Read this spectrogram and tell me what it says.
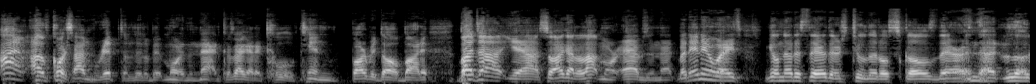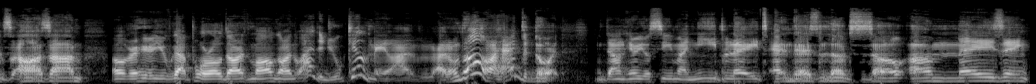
I'm, of course, I'm ripped a little bit more than that because I got a cool tin Barbie doll body. But, uh, yeah, so I got a lot more abs than that. But anyways, you'll notice there, there's two little skulls there, and that looks awesome. Over here, you've got poor old Darth Maul going, why did you kill me? I, I don't know, I had to do it. And down here, you'll see my knee plate, and this looks so amazing.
